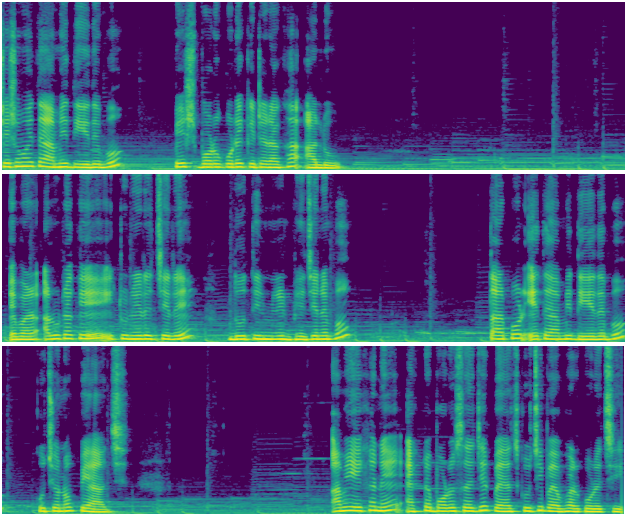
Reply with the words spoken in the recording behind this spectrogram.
সে সময়তে আমি দিয়ে দেব বেশ বড় করে কেটে রাখা আলু। এবার আলুটাকে একটু নেড়ে চেড়ে দু তিন মিনিট ভেজে নেব। তারপর এতে আমি দিয়ে দেব কুচনো পেঁয়াজ। আমি এখানে একটা বড় সাইজের পেঁয়াজ কুচি ব্যবহার করেছি।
